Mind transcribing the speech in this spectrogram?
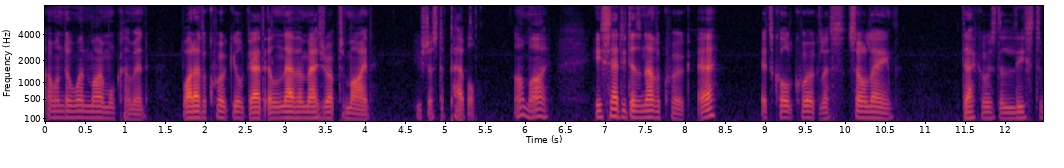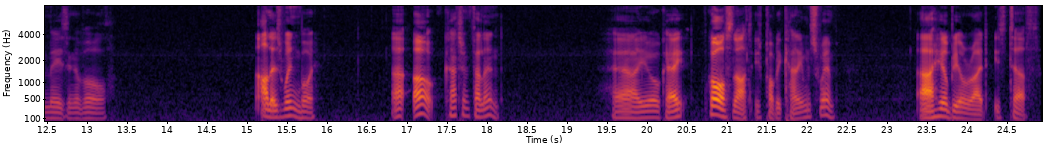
I wonder when mine will come in. Whatever quirk you'll get, it'll never measure up to mine. He's just a pebble. Oh my. He said he doesn't have a quirk. Eh? It's called quirkless. So lame. Deku is the least amazing of all. Oh, there's Wing Boy. Uh, oh, Kacchan fell in. Uh, are you okay? Of course not. He probably can't even swim. Ah, uh, he'll be alright. He's tough.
